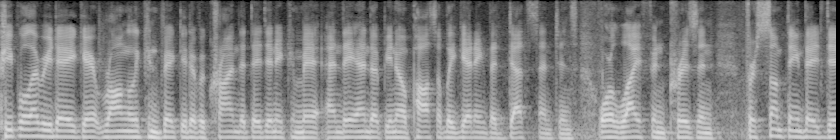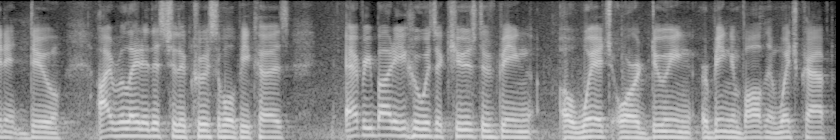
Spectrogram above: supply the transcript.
people every day get wrongly convicted of a crime that they didn't commit and they end up, you know, possibly getting the death sentence or life in prison for something they didn't do. I related this to the crucible because everybody who was accused of being a witch or doing or being involved in witchcraft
